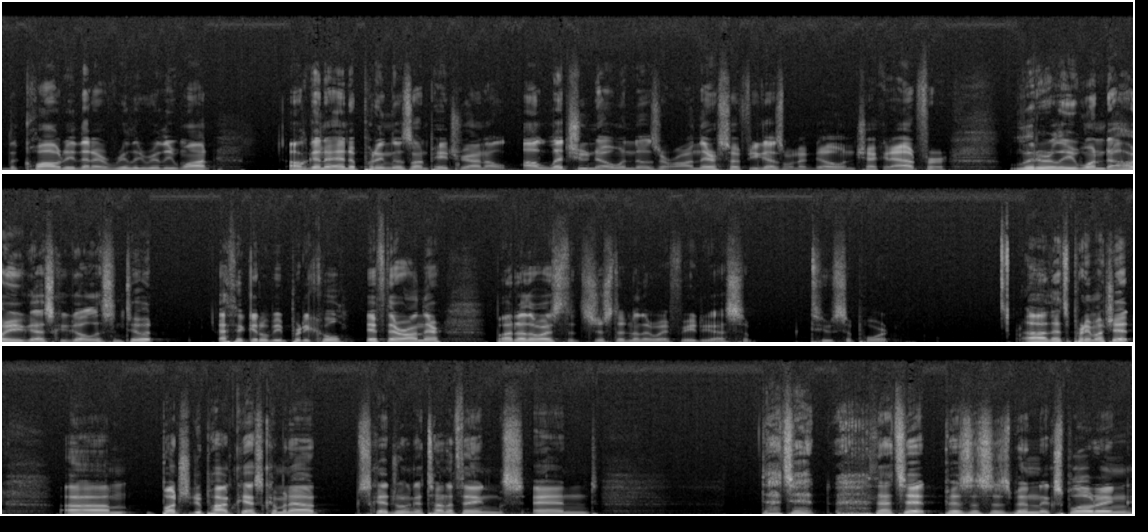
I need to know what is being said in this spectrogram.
the quality that I really, really want, I'm gonna end up putting those on Patreon. I'll I'll let you know when those are on there. So if you guys want to go and check it out for literally one dollar, you guys could go listen to it. I think it'll be pretty cool if they're on there. But otherwise, that's just another way for you guys to support. Uh, that's pretty much it. Um, bunch of new podcasts coming out, scheduling a ton of things, and that's it. That's it. Business has been exploding.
